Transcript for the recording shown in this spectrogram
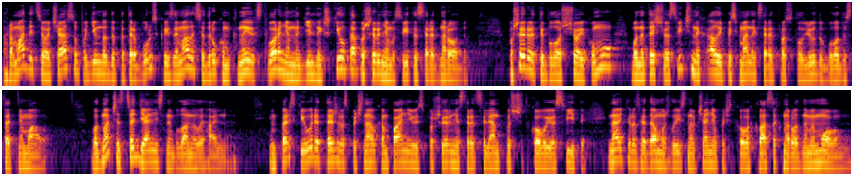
Громади цього часу, подібно до Петербурзької, займалися друком книг, створенням недільних шкіл та поширенням освіти серед народу. Поширювати було що і кому, бо не те, що освічених, але й письменних серед простолюду було достатньо мало. Водночас ця діяльність не була нелегальною. Імперський уряд теж розпочинав кампанію з поширення серед селян початкової освіти і навіть розглядав можливість навчання в початкових класах народними мовами.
